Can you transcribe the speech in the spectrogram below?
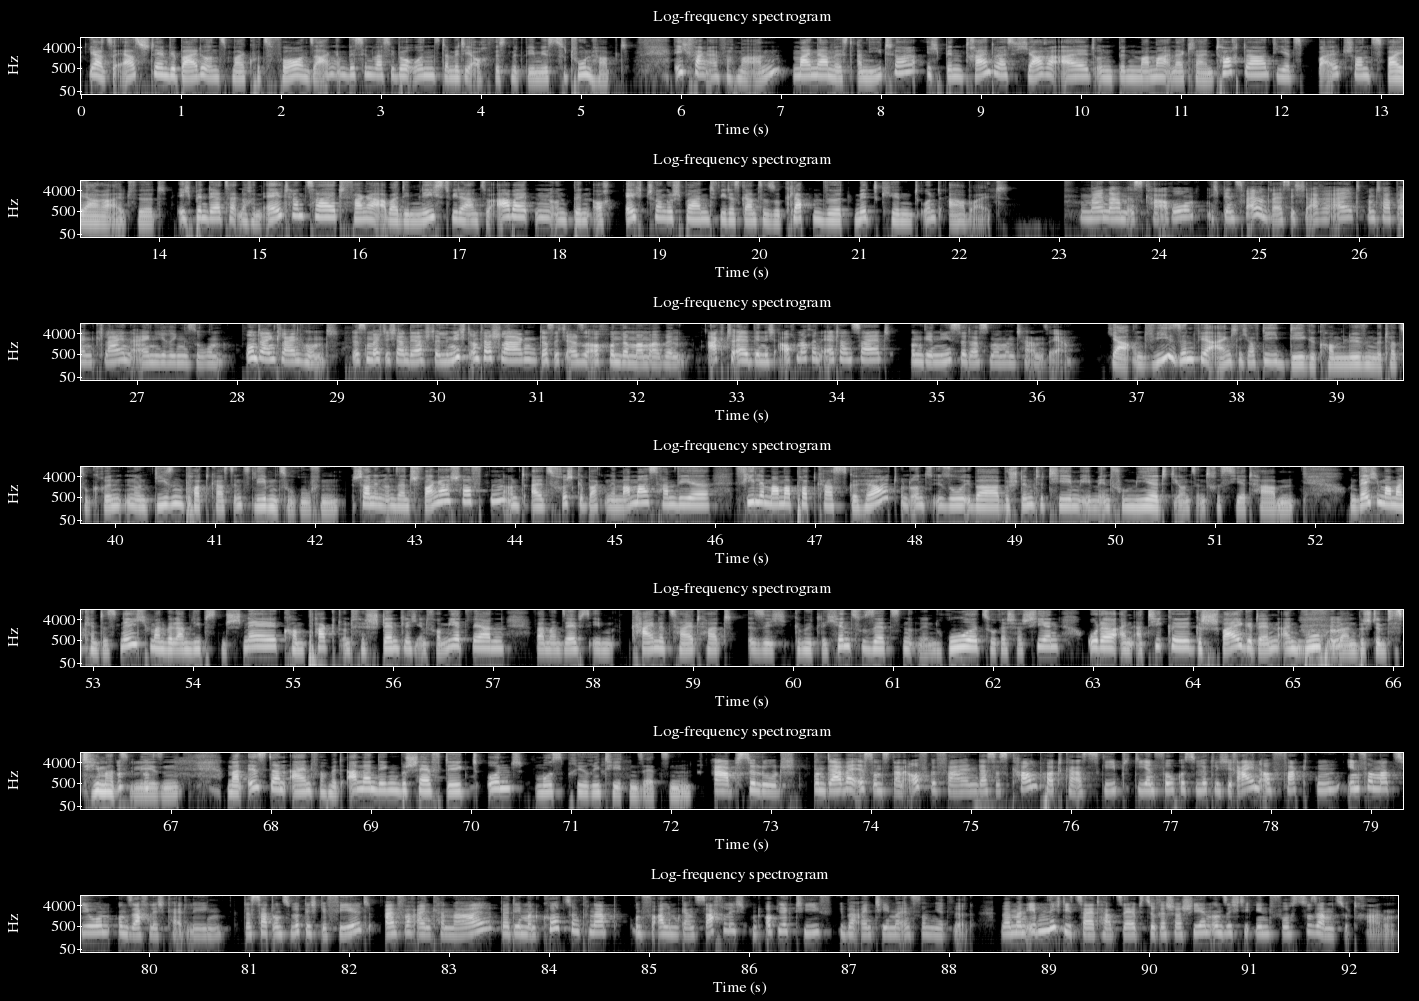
Ja, zuerst stellen wir beide uns mal kurz vor und sagen ein bisschen was über uns, damit ihr auch wisst, mit wem ihr es zu tun habt. Ich fange einfach mal an. Mein Name ist Anita. Ich bin 33 Jahre alt und bin Mama einer kleinen Tochter, die jetzt bald schon zwei Jahre alt wird. Ich bin derzeit noch in Elternzeit, fange aber demnächst wieder an zu arbeiten und bin auch echt schon gespannt, wie das Ganze so klappen wird mit Kind und Arbeit. Mein Name ist Caro, ich bin 32 Jahre alt und habe einen kleinen einjährigen Sohn und einen kleinen Hund. Das möchte ich an der Stelle nicht unterschlagen, dass ich also auch Hundemama bin. Aktuell bin ich auch noch in Elternzeit und genieße das momentan sehr. Ja, und wie sind wir eigentlich auf die Idee gekommen, Löwenmütter zu gründen und diesen Podcast ins Leben zu rufen? Schon in unseren Schwangerschaften und als frisch gebackene Mamas haben wir viele Mama-Podcasts gehört und uns so über bestimmte Themen eben informiert, die uns interessiert haben. Und welche Mama kennt es nicht? Man will am liebsten schnell, kompakt und verständlich informiert werden, weil man selbst eben keine Zeit hat, sich gemütlich hinzusetzen und in Ruhe zu recherchieren oder einen Artikel, geschweige denn ein Buch über ein bestimmtes Thema zu lesen. Man ist dann einfach mit anderen Dingen beschäftigt und muss Prioritäten setzen. Absolut. Und dabei ist uns dann aufgefallen, dass es kaum Podcasts gibt, die ihren Fokus wirklich rein auf Fakten, Information und Sachlichkeit legen. Das hat uns wirklich gefehlt. Einfach ein Kanal, bei dem man kurz und knapp und vor allem ganz sachlich und objektiv über ein Thema informiert wird. Weil man eben nicht die Zeit hat, selbst zu recherchieren und sich die Infos zusammenzutragen.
